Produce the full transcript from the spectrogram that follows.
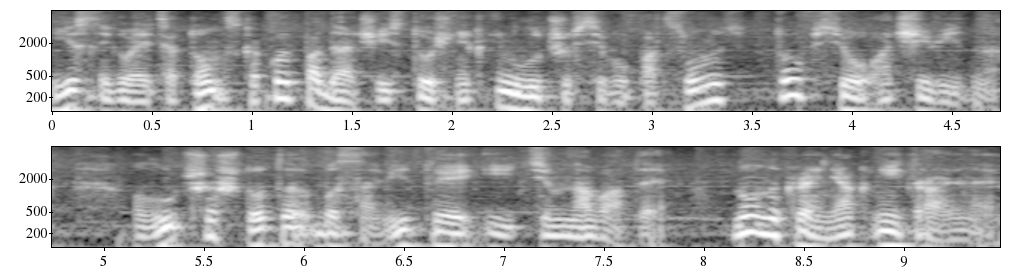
Если говорить о том, с какой подачей источник им лучше всего подсунуть, то все очевидно. Лучше что-то басовитое и темноватое, но на крайняк нейтральное,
